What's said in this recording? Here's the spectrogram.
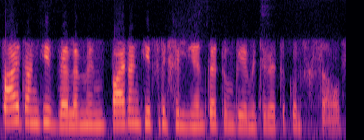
Baie dankie Willem en baie dankie vir die geleentheid om weer met julle te kon gesels.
